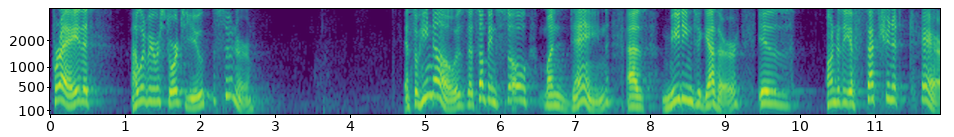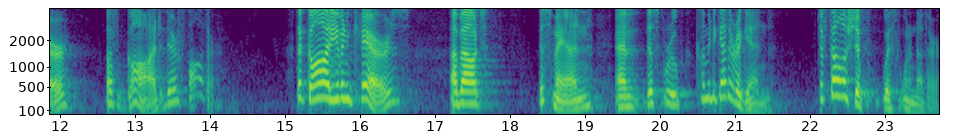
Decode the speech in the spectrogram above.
Pray that I would be restored to you sooner. And so he knows that something so mundane as meeting together is under the affectionate care of God, their Father. That God even cares about this man and this group coming together again to fellowship with one another,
